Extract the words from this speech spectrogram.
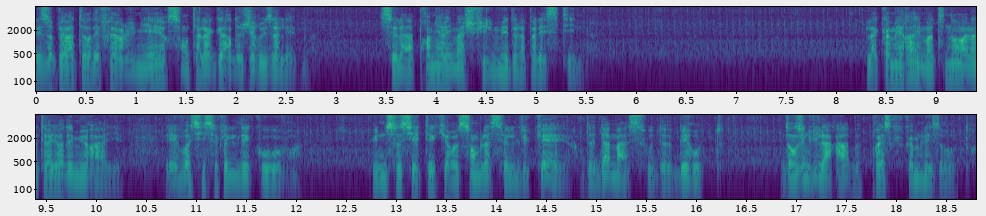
les opérateurs des Frères Lumière sont à la gare de Jérusalem. C'est la première image filmée de la Palestine. La caméra est maintenant à l'intérieur des murailles, et voici ce qu'elle découvre. Une société qui ressemble à celle du Caire, de Damas ou de Beyrouth, dans une ville arabe presque comme les autres.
